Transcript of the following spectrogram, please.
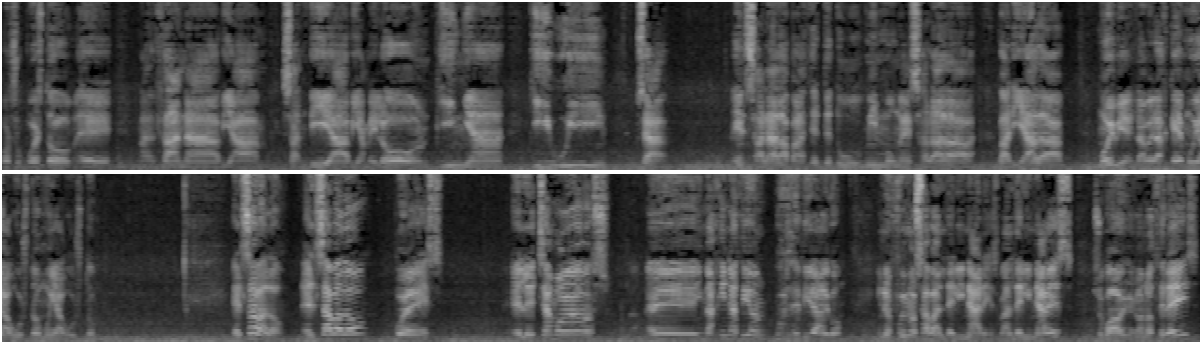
por supuesto, eh, manzana, había sandía, había melón, piña, kiwi, o sea, ensalada para hacerte tú mismo una ensalada variada, muy bien, la verdad es que muy a gusto, muy a gusto. El sábado, el sábado, pues le echamos eh, imaginación, por decir algo, y nos fuimos a Valdelinares. Valdelinares, supongo que conoceréis,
